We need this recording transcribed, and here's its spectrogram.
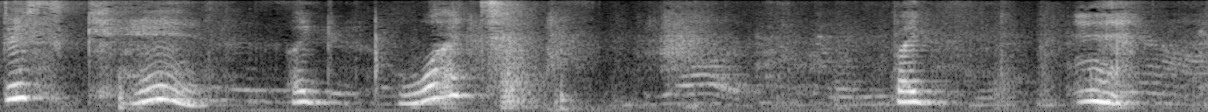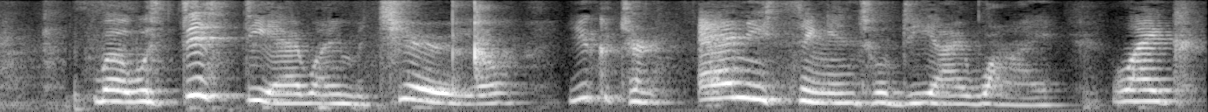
this kid. Like, what? Like, eh. Well, with this DIY material, you could turn anything into DIY. Like,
